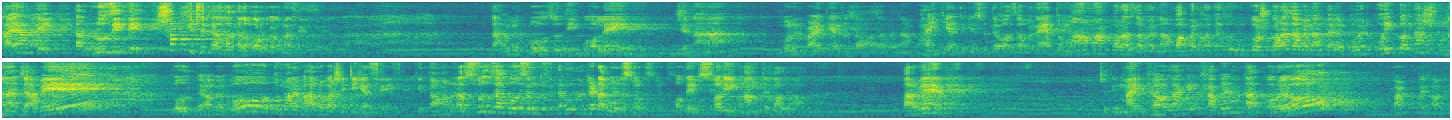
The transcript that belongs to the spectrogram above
হায়াতে, তার রুজিতে সবকিছুতে আল্লাহ তালা বরকত না তাহলে বউ যদি বলে যে না বোনের বাড়িতে এত যাওয়া যাবে না, ভাইকে এত কিছু দেওয়া যাবে না, এত মা মা করা যাবে না, বাপের কথা এত উদ্ঘোষ করা যাবে না, তাহলে বউয়ের ওই কথা শোনা যাবে? বলতে হবে, বউ, তোমার ভালোবাসি, ঠিক আছে, কিন্তু আমার রাসূল যা বলছেন, তুমি তার উল্টাটা বলছো, অতএব সরি মানতে পারলাম পারবেন? যদি মাইর খাওয়া লাগে, খাবেন, তারপরেও পারতে হবে।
